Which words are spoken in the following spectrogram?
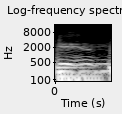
in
